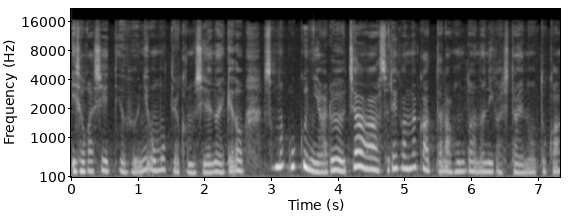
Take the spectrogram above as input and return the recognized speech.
忙しいっていう風に思ってるかもしれないけどその奥にあるじゃあそれがなかったら本当は何がしたいのとか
